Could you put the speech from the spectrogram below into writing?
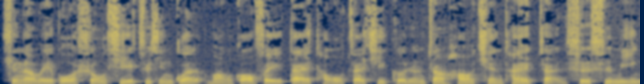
新浪微博首席执行官王高飞带头在其个人账号前台展示实名。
